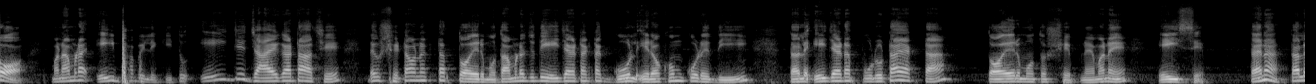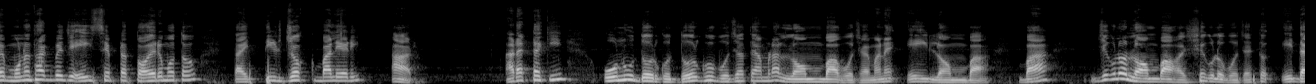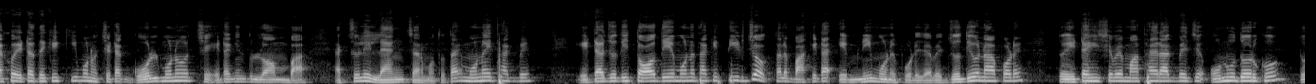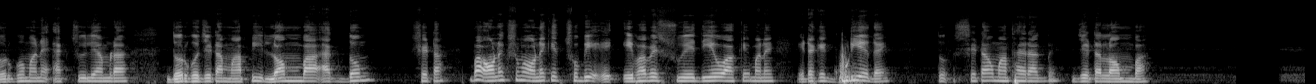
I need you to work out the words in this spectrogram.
মানে আমরা এইভাবে লিখি। তো এই যে জায়গাটা আছে, দেখো সেটা অনেকটা তয়ের মতো। আমরা যদি এই জায়গাটা একটা গোল এরকম করে দিই, তাহলে এই জায়গাটা পুরোটাই একটা তয়ের মতো শেপ নেয় মানে এই শেপ তাই না? তাহলে মনে থাকবে যে এই শেপটা তয়ের মতো, তাই তির্যক বালিয়ারি আর আর একটা কি? অনুদৈর্ঘ্য। দৈর্ঘ্য বোঝাতে আমরা লম্বা বোঝাই মানে এই লম্বা বা যেগুলো লম্বা হয়, সেগুলো বোঝায়। তো এই দেখো, এটা দেখে কি মনে হচ্ছে? এটা গোল মনে হচ্ছে? এটা কিন্তু লম্বা অ্যাকচুয়ালি ল্যাংচার মতো। তাই মনেই থাকবে। এটা যদি ত দিয়ে মনে থাকে তির্যক, তাহলে বাকিটা এমনিই মনে পড়ে যাবে। যদিও না পড়ে, তো এটা হিসেবে মাথায় রাখবে যে অনুদৈর্ঘ্য। দৈর্ঘ্য মানে অ্যাকচুয়ালি আমরা দৈর্ঘ্য যেটা মাপি, লম্বা একদম সেটা। বা অনেক সময় অনেকের ছবি এভাবে শুয়ে দিয়েও আঁকে মানে এটাকে ঘুরিয়ে দেয়। তো সেটাও মাথায় রাখবে যে এটা লম্বা।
